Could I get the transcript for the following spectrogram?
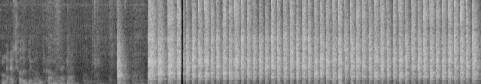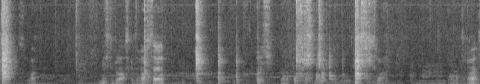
En de rest gaat op de grond komen, zeg ik. Zo. De meeste blaasjes eraf zijn. Oei, dan een pot. Zo. Eruit.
